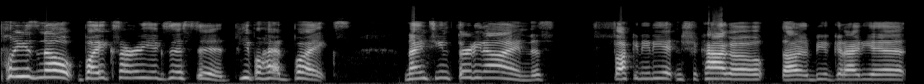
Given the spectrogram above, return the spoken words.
Please note, bikes already existed. People had bikes. 1939, this fucking idiot in Chicago thought it'd be a good idea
